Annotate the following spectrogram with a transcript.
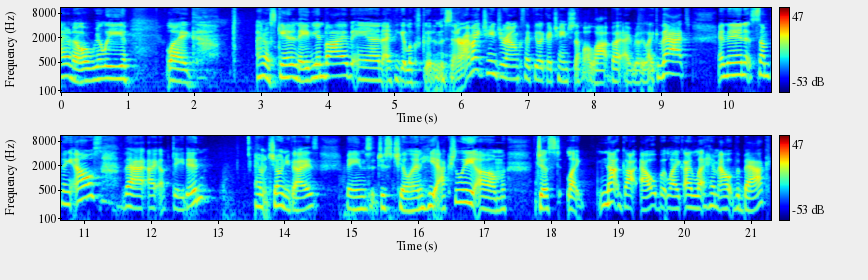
I don't know, a really like, I don't know, Scandinavian vibe and I think it looks good in the center. I might change around because I feel like I change stuff a lot, but I really like that. And then something else that I updated I haven't shown you guys. Bane's just chilling. He actually um just like not got out, but like I let him out the back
